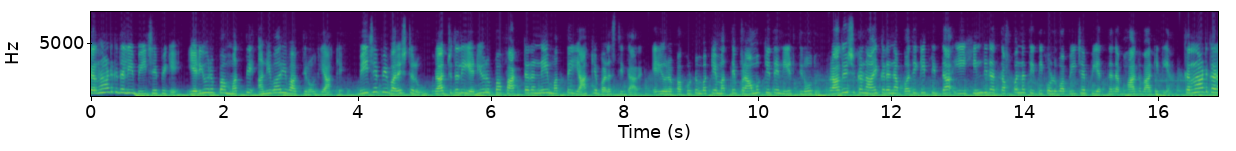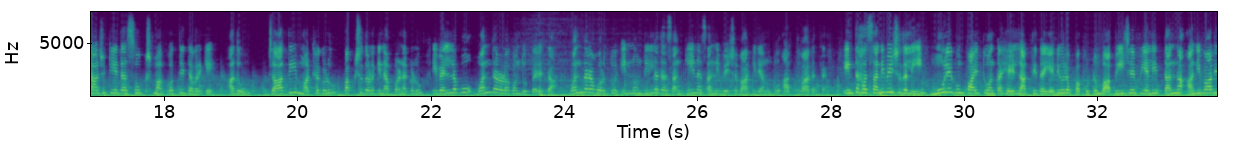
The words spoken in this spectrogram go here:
ಕರ್ನಾಟಕದಲ್ಲಿ ಬಿಜೆಪಿಗೆ ಯಡಿಯೂರಪ್ಪ ಮತ್ತೆ ಅನಿವಾರ್ಯವಾಗ್ತಿರೋದು ಯಾಕೆ? ಬಿಜೆಪಿ ವರಿಷ್ಠರು ರಾಜ್ಯದಲ್ಲಿ ಯಡಿಯೂರಪ್ಪ ಫ್ಯಾಕ್ಟರ್ ಅನ್ನೇ ಮತ್ತೆ ಯಾಕೆ ಬಳಸ್ತಿದ್ದಾರೆ? ಯಡಿಯೂರಪ್ಪ ಕುಟುಂಬಕ್ಕೆ ಮತ್ತೆ ಪ್ರಾಮುಖ್ಯತೆ ನೀಡ್ತಿರೋದು ಪ್ರಾದೇಶಿಕ ನಾಯಕರನ್ನ ಬದಿಗಿಟ್ಟಿದ್ದ ಈ ಹಿಂದಿನ ತಪ್ಪನ್ನ ತಿದ್ದಿಕೊಳ್ಳುವ ಬಿಜೆಪಿ ಯತ್ನದ ಭಾಗವಾಗಿದೆಯಾ? ಕರ್ನಾಟಕ ರಾಜಕೀಯದ ಸೂಕ್ಷ್ಮ ಗೊತ್ತಿದ್ದವರಿಗೆ ಅದು ಜಾತಿ, ಮಠಗಳು, ಪಕ್ಷದೊಳಗಿನ ಬಣಗಳು ಇವೆಲ್ಲವೂ ಒಂದರೊಳಗೊಂದು ಬೆರೆತ, ಒಂದರ ಹೊರತು ಇನ್ನೊಂದಿಲ್ಲದ ಸಂಕೀರ್ಣ ಸನ್ನಿವೇಶವಾಗಿದೆ ಅನ್ನೋದು ಅರ್ಥವಾಗತ್ತೆ. ಇಂತಹ ಸನ್ನಿವೇಶದಲ್ಲಿ ಮೂಲೆ ಗುಂಪಾಯಿತು ಅಂತ ಹೇಳಲಾಗ್ತಿದ್ದ ಯಡಿಯೂರಪ್ಪ ಕುಟುಂಬ ಬಿಜೆಪಿಯಲ್ಲಿ ತನ್ನ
